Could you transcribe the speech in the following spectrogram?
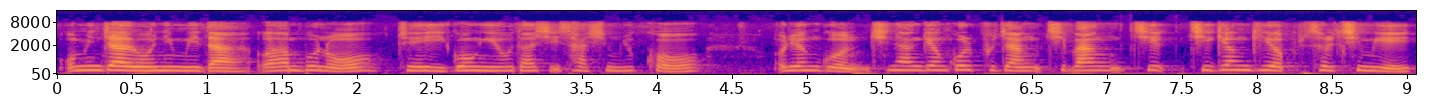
오민자 의원입니다. 의안번호 제2025-46호 어령군 친환경 골프장 지방 지- 직영기업 설치 및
